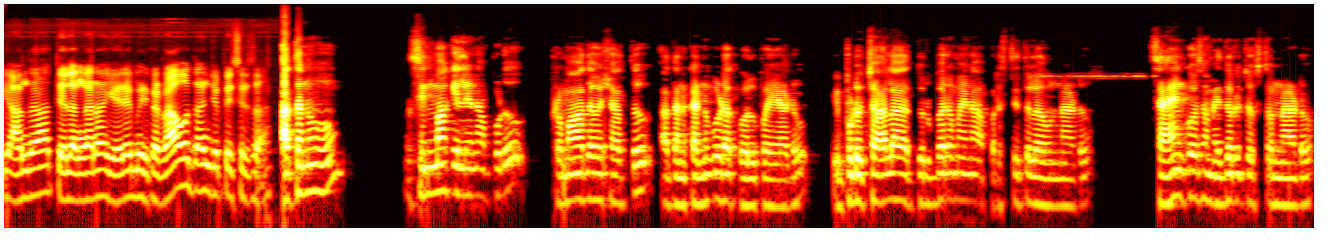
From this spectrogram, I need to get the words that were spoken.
ఈ ఆంధ్ర తెలంగాణ ఏరే మీరు ఇక్కడ రావద్దు అని చెప్పేసి సార్. అతను సినిమాకి వెళ్ళినప్పుడు ప్రమాదవశాత్తు అతని కన్ను కూడా కోల్పోయాడు. ఇప్పుడు చాలా దుర్భరమైన పరిస్థితిలో ఉన్నాడు. సాయం కోసం ఎదురు చూస్తున్నాడు.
